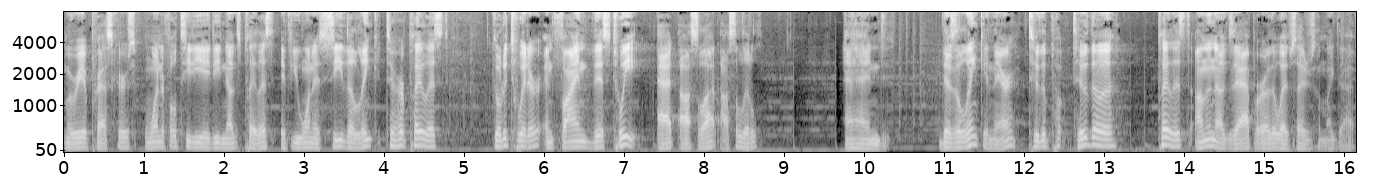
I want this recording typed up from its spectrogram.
Maria Presker's wonderful TDAD Nugs playlist. If you want to see the link to her playlist, go to Twitter and find this tweet at Ocelot, Ocelittle. And there's a link in there to the to the playlist on the Nugs app or the website or something like that.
